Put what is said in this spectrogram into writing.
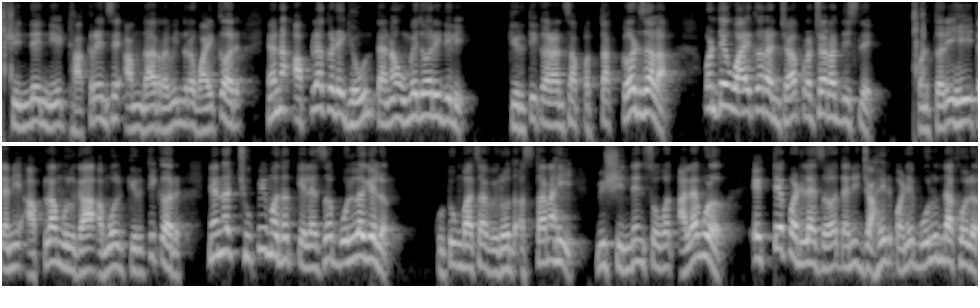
शिंदेंनी ठाकरेंचे आमदार रवींद्र वायकर यांना आपल्याकडे घेऊन त्यांना उमेदवारी दिली. कीर्तिकरांचा पत्ता कट झाला पण ते वायकरांच्या प्रचारात दिसले. पण तरीही त्यांनी आपला मुलगा अमोल कीर्तिकर यांना छुपी मदत केल्याचं बोललं गेलं. कुटुंबाचा विरोध असतानाही मी शिंदेंसोबत आल्यामुळं एकटे पडल्याचं त्यांनी जाहीरपणे बोलून दाखवलं.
